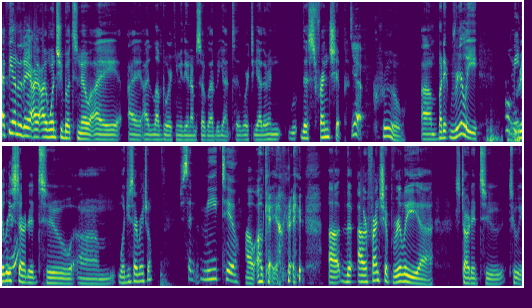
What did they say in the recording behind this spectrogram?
At the end of the day, I, I want you both to know I, I I loved working with you, and I'm so glad we got to work together and w- this friendship Yeah. grew. Um, but it really, Oh, really too. started to. Um, what'd you say, Rachel? Just said me too. Oh, okay, okay. Uh, the our friendship really uh, started to to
